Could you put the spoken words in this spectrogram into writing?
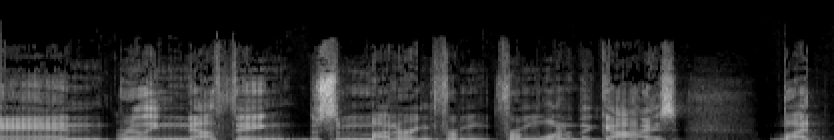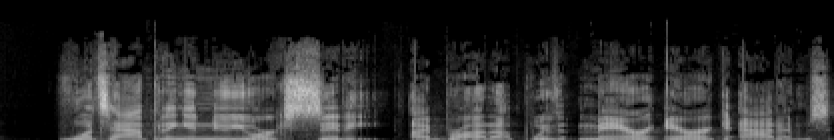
and really nothing. There's some muttering from from one of the guys. But what's happening in New York City, I brought up with Mayor Eric Adams,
